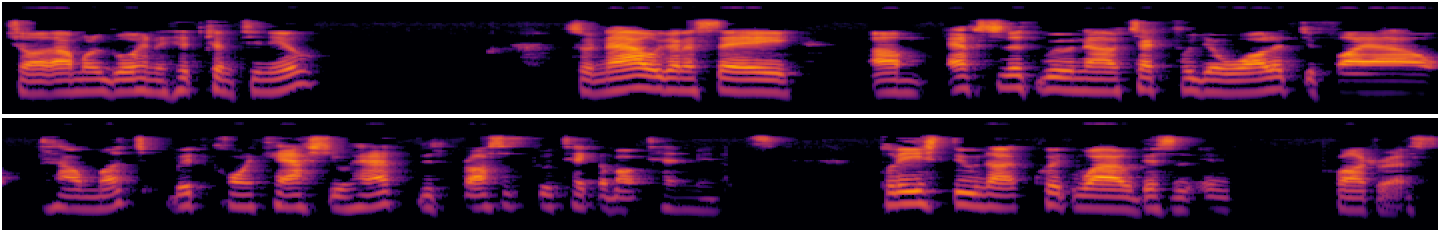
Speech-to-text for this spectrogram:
So I'm going to go ahead and hit continue. So now we're going to say um, Exodus will now check for your wallet to find out how much Bitcoin Cash you have. This process could take about 10 minutes. Please do not quit while this is in progress.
